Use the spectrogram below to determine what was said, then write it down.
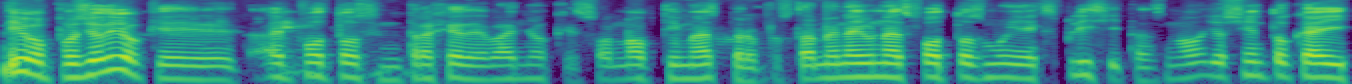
Digo, pues yo digo que hay fotos en traje de baño que son óptimas, pero pues también hay unas fotos muy explícitas, ¿no? Yo siento que hay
